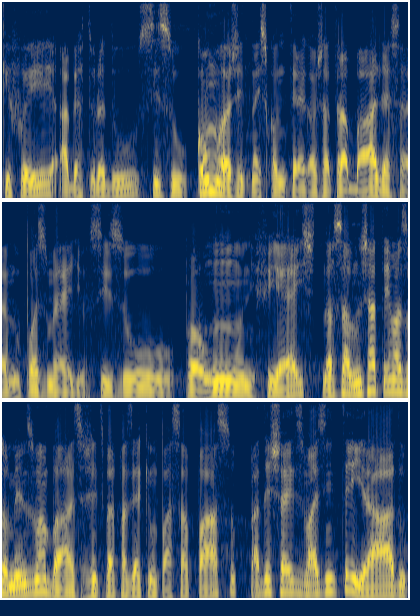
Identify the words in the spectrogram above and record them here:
que foi a abertura do SISU. Como a gente na escola integral já trabalha essa, no pós-médio, SISU, ProUni, FIES, nossos alunos já têm mais ou menos uma base. A gente vai fazer aqui um passo a passo para deixar eles mais inteirados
